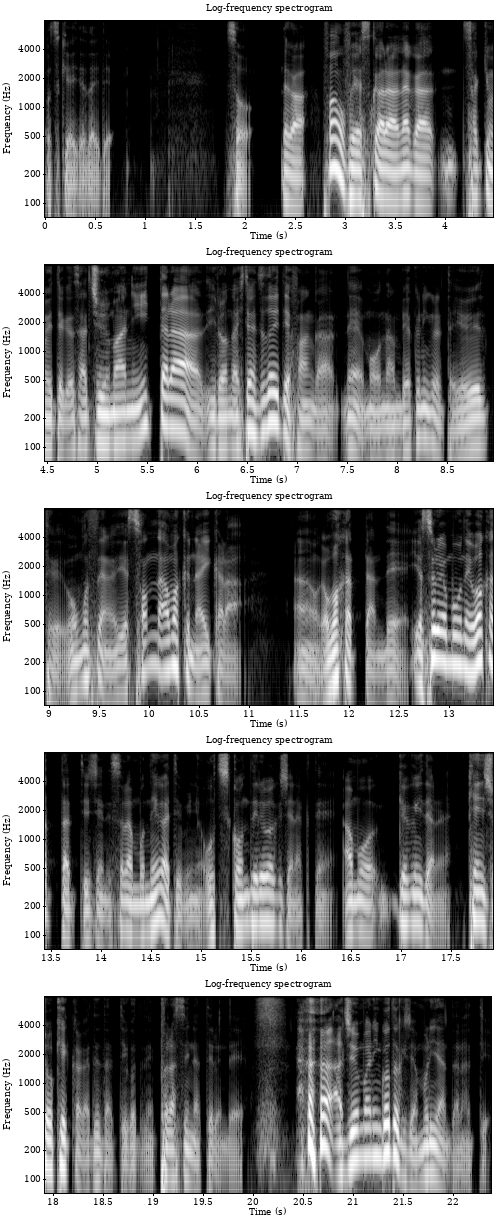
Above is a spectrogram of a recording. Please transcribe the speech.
お付き合いいただいて。そう。だから、ファンを増やすから、なんか、さっきも言ったけどさ、10万人いったらいろんな人に届いて、ファンがね、もう何百人ぐらいって余裕って思ってたのいや、そんな甘くないから、あのが分かったんで、いや、それはもうね、分かったっていう時点で、それはもうネガティブに落ち込んでるわけじゃなくて、ね、あ、もう逆に言ったらね、検証結果が出たっていうことで、ね、プラスになってるんで、あ、10万人ごときじゃ無理なんだなっていう。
